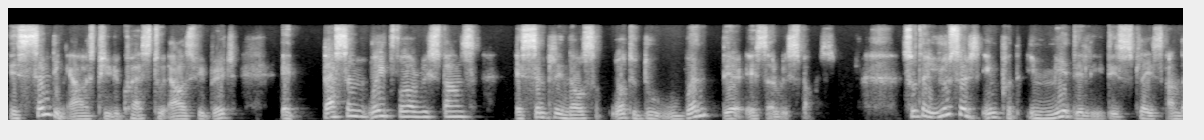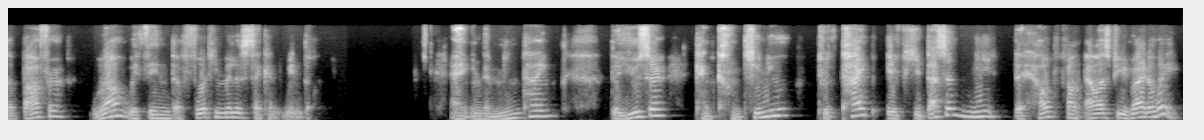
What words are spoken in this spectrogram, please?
is sending LSP requests to LSP Bridge. It doesn't wait for a response, it simply knows what to do when there is a response. So the user's input immediately displays on the buffer well within the 40 millisecond window. And in the meantime, the user can continue to type if he doesn't need the help from LSP right away.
